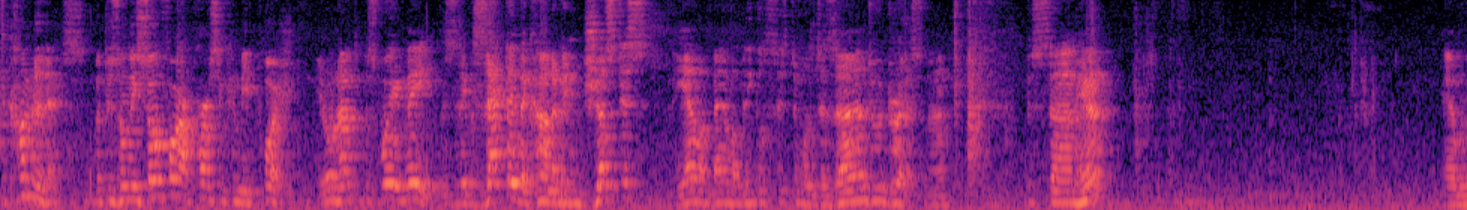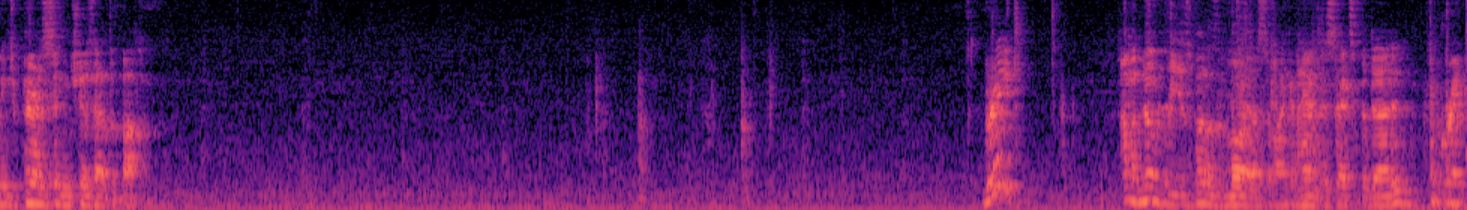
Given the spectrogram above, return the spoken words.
to come to this, but there's only so far a person can be pushed. You don't have to persuade me. This is exactly the kind of injustice the Alabama legal system was designed to address. Now, this sign here. And we'll need your parents' signatures at the bottom. Great. I'm a notary as well as a lawyer, so I can have this expedited. Great.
